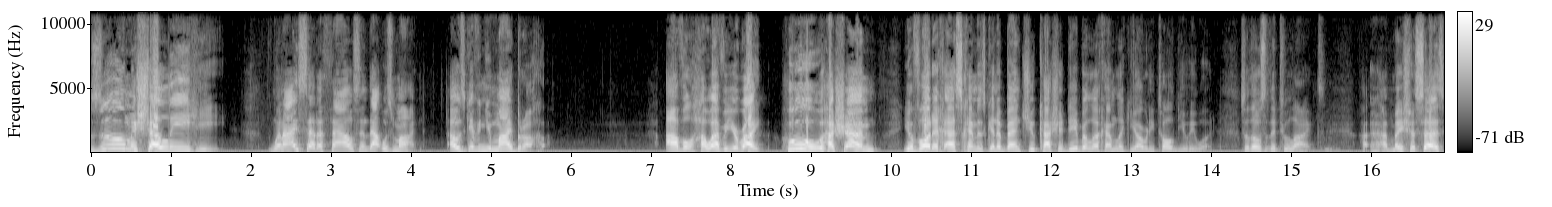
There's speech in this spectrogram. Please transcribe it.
Zu mishalihi. When I said a thousand, that was mine. I was giving you my bracha. Aval, however, you're right. Who, Hashem, Yavorech Eschem is going to bench you kashadibur lechem like he already told you he would. So those are the two lines. Moshe says,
